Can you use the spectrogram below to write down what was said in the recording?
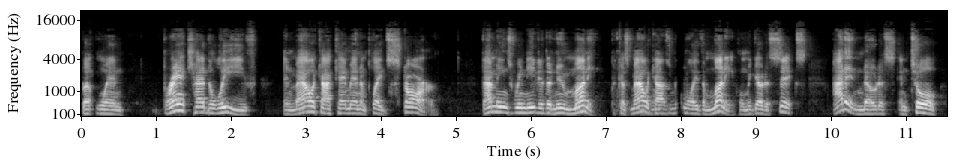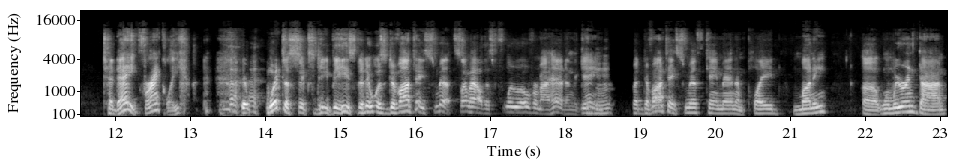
but when Branch had to leave and Malachi came in and played star, that means we needed a new money because Malachi is mm-hmm. normally the money when we go to six. I didn't notice until today, frankly, it went to six DBs that it was DeVonta Smith. Somehow this flew over my head in the game. Mm-hmm. But DeVonta Smith came in and played money uh, when we were in dime,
